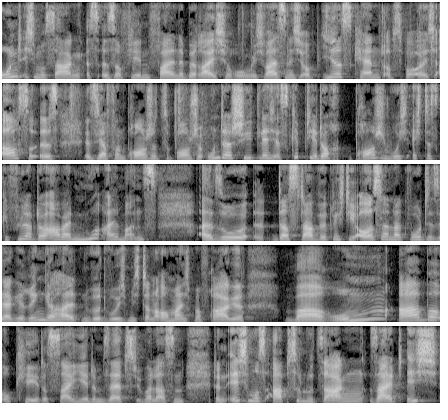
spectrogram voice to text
Und ich muss sagen, es ist auf jeden Fall eine Bereicherung. Ich weiß nicht, ob ihr es kennt, ob es bei euch auch so ist. Ist ja von Branche zu Branche unterschiedlich. Es gibt jedoch Branchen, wo ich echt das Gefühl habe, da arbeiten nur Allmanns. Also, äh, dass da wirklich die Ausländerquote sehr gering gehalten wird, wo ich mich dann auch manchmal frage, warum? Aber okay, das sei jedem selbst überlassen. Denn ich muss absolut sagen, seit ich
